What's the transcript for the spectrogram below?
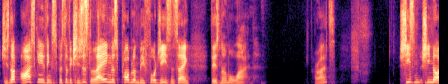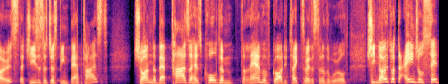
She's not asking anything specific. She's just laying this problem before Jesus and saying, There's no more wine. All right? She's, she knows that Jesus has just been baptized. John the baptizer has called him the Lamb of God who takes away the sin of the world. She knows what the angels said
